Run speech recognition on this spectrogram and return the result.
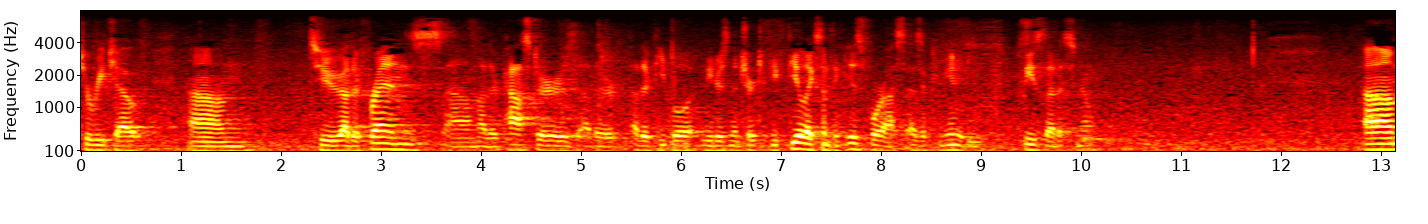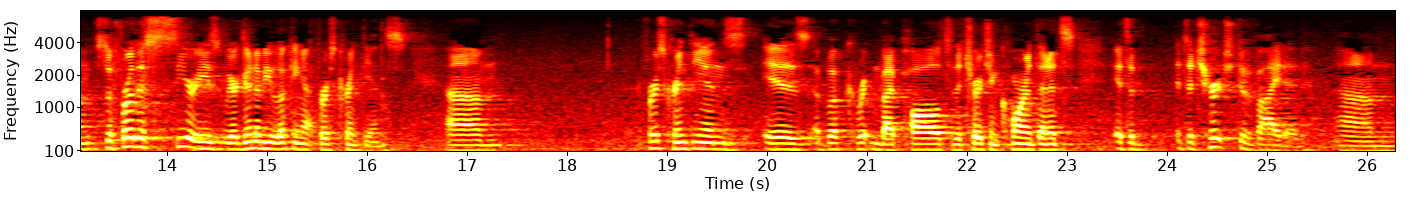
to reach out um, to other friends, um, other pastors, other other people, leaders in the church. If you feel like something is for us as a community, please let us know. Um, so for this series, we're going to be looking at 1 Corinthians. Um, 1 Corinthians is a book written by Paul to the church in Corinth, and it's it's a it's a church divided. Um,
